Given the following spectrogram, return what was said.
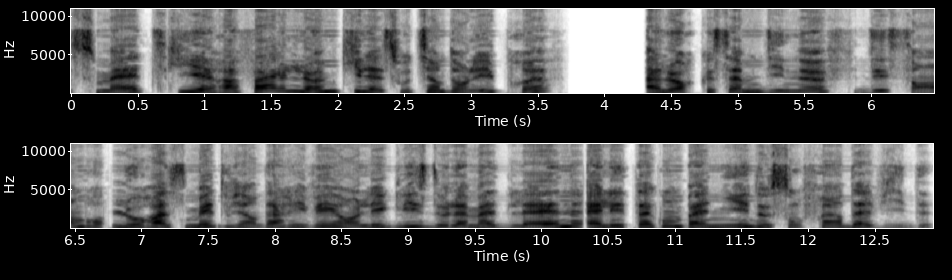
Smet, qui est Raphaël l'homme qui la soutient dans l'épreuve alors que samedi 9 décembre, Laura Smet vient d'arriver en l'église de la Madeleine, elle est accompagnée de son frère David,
